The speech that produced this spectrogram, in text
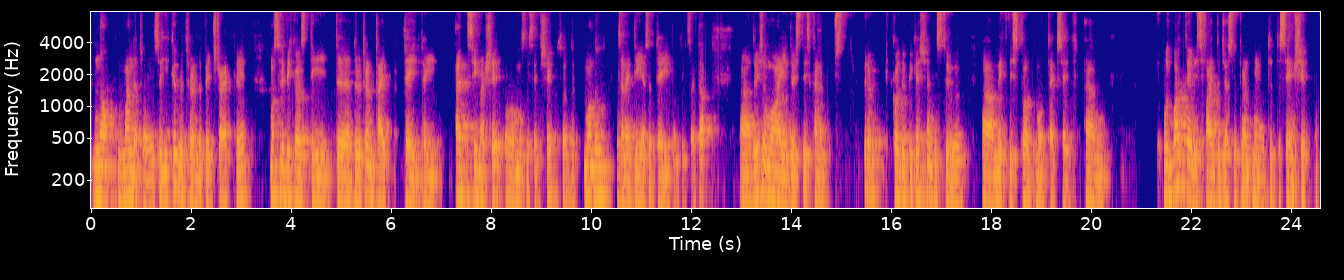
not mandatory, so you could return the page directly, mostly because the the, the return type they they add similar shape or almost the same shape. So the model has an ID as a date and things like that. Uh, the reason why there's this kind of bit of code duplication is to uh, make this code more type safe. Um, with Wagtail, it's fine to just return, you know, the, the same shape of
